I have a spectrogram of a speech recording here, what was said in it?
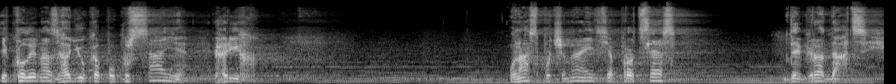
І коли нас гадюка покусає, гріх, у нас починається процес деградації.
